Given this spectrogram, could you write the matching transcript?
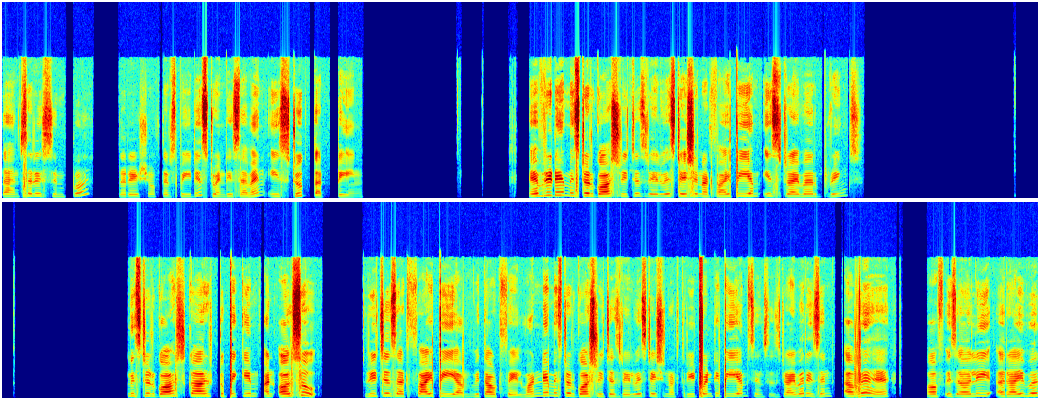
the answer is simple. The ratio of their speed is 27 is to 13. Every day Mr. Ghosh reaches railway station at 5 pm. His driver brings Mr. Ghosh's car to pick him and also reaches at 5 pm without fail. One day Mr. Ghosh reaches railway station at 3:20 pm since his driver isn't aware of his early arrival.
